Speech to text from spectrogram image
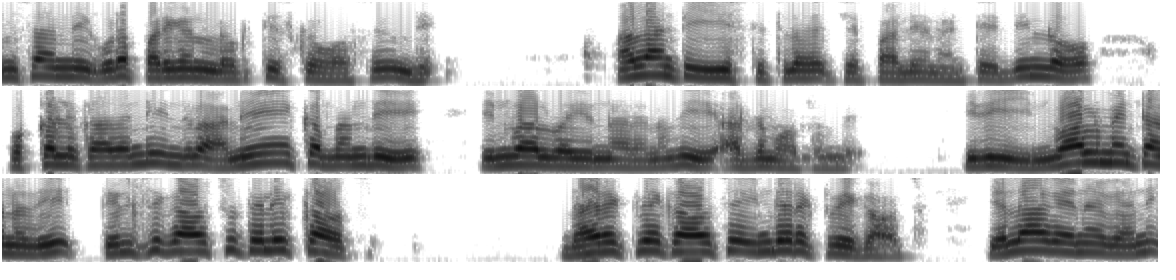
అంశాన్ని కూడా పరిగణలోకి తీసుకోవాల్సి ఉంది. అలాంటి ఈ స్థితిలో చెప్పాలి అని అంటే దీనిలో ఒక్కళ్ళు కాదండి ఇందులో అనేక మంది ఇన్వాల్వ్ అయి ఉన్నారన్నది అర్థమవుతుంది. ఇది ఇన్వాల్వ్మెంట్ అన్నది తెలిసి కావచ్చు తెలియక కావచ్చు. డైరెక్ట్ వే కావచ్చు ఇండైరెక్ట్ వే కావచ్చు. ఎలాగైనా కానీ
